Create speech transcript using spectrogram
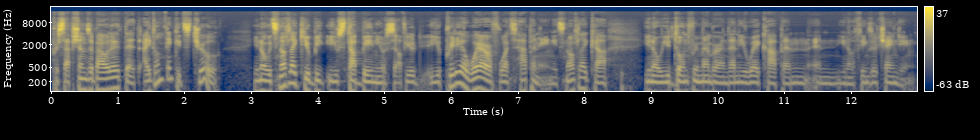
perceptions about it that I don't think it's true. You know, it's not like you be, you stop being yourself. You you're pretty aware of what's happening. It's not like uh, you know you don't remember and then you wake up and and you know things are changing.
